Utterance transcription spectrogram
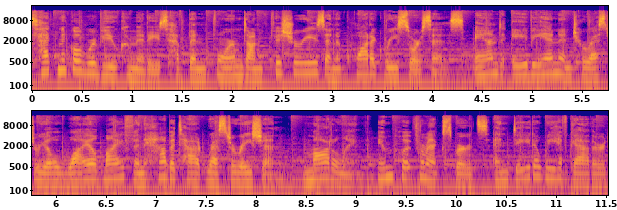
Technical review committees have been formed on fisheries and aquatic resources, and avian and terrestrial wildlife and habitat restoration. Modeling, input from experts, and data we have gathered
